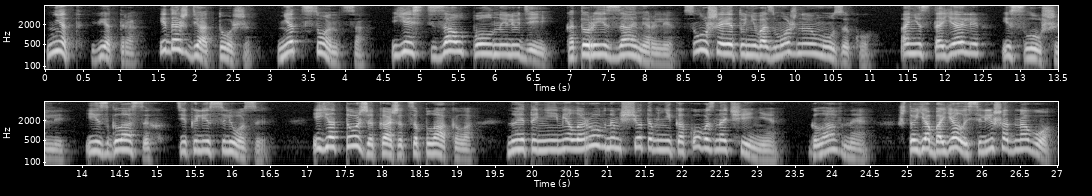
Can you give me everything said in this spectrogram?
Нет ветра, и дождя тоже. Нет солнца. Есть зал полный людей, которые замерли, слушая эту невозможную музыку. Они стояли и слушали, и из глаз их текли слезы. И я тоже, кажется, плакала, но это не имело ровным счетом никакого значения. Главное, что я боялась лишь одного,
